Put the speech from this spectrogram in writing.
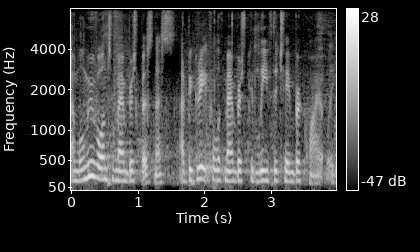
and we'll move on to members' business. I'd be grateful if members could leave the chamber quietly.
